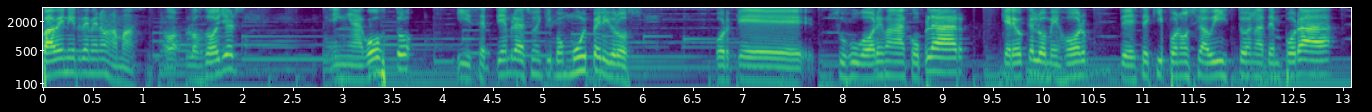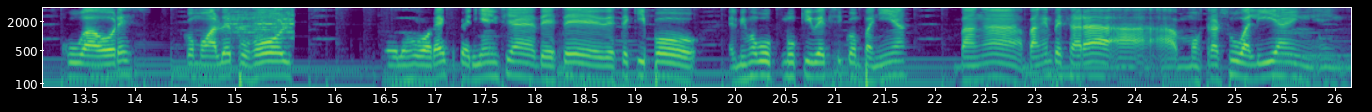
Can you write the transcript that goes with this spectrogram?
va a venir de menos a más. Los Dodgers en agosto y septiembre es un equipo muy peligroso. Porque sus jugadores van a acoplar. Creo que lo mejor de este equipo no se ha visto en la temporada. Jugadores como Albert Pujol, los jugadores de experiencia de este, de este equipo el mismo Mookie Bex y compañía van a, van a empezar a, mostrar su valía en,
